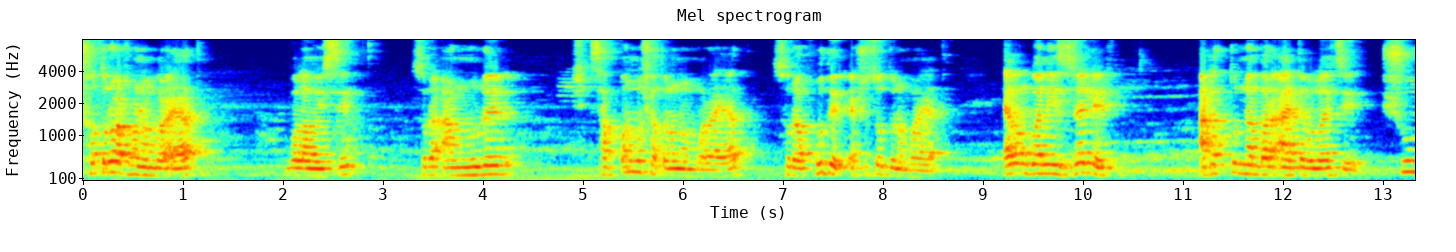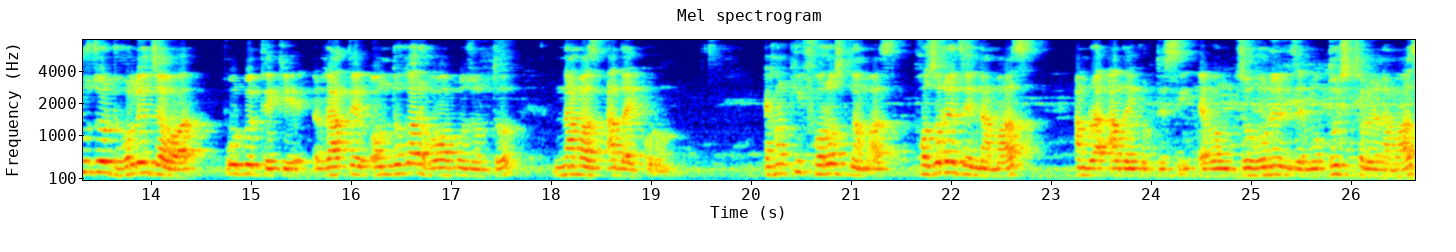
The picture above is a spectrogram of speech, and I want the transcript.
সতেরো, আঠারো নম্বর আয়াত বলা হয়েছে, সূরা আন্নুরের ছাপ্পান্ন, সতেরো নম্বর আয়াত, সূরা হুদের একশো চোদ্দ নম্বর আয়াত, এবং বানি ইসরায়েলের আটাত্তর নম্বর আয়াতে বলা হয়েছে, সূর্য ঢলে যাওয়ার পূর্ব থেকে রাতের অন্ধকার হওয়া পর্যন্ত নামাজ আদায় করুন। এখন কি ফরজ নামাজ? ফজরের যে নামাজ আমরা আদায় করতেছি এবং জোহরের যে মধ্যস্থলের নামাজ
